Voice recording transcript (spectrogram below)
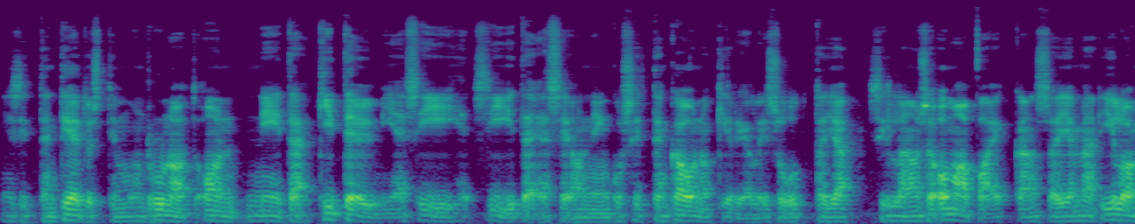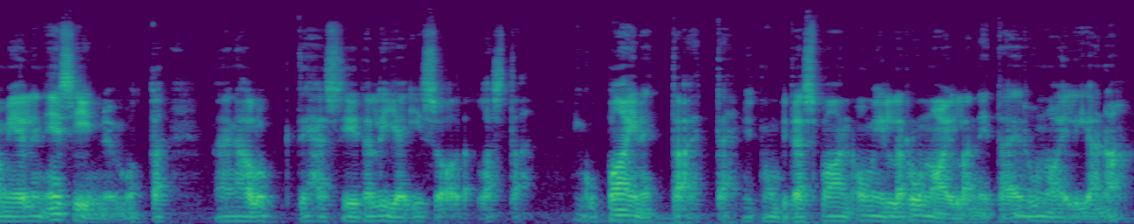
Ja sitten tietysti mun runot on niitä kiteymiä siitä ja se on niin kuin sitten kaunokirjallisuutta ja sillä on se oma paikkansa ja mä ilomielin esiinnyn, mutta mä en halua tehdä siitä liian isoa tällaista niin kuin painetta, että nyt mun pitäisi vaan omilla runoillani tai runoilijana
